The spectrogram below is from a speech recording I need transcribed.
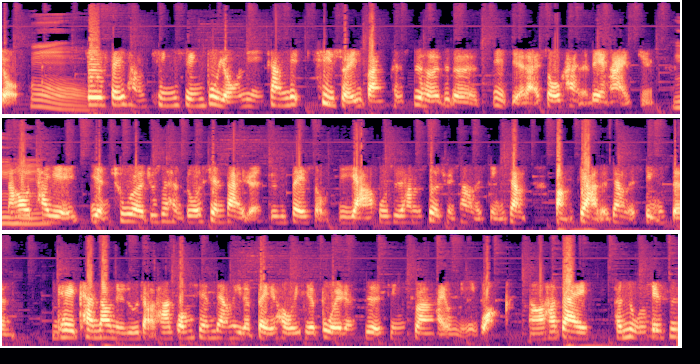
宙。嗯，就是非常清新不油腻，像汽水一般，很适合这个季节来收看的恋爱剧。嗯、然后他也演出了，就是很多现代人就是被手机呀、啊，或是他们社群上的形象绑架的这样的心声。你可以看到女主角她光鲜亮丽的背后，一些不为人知的辛酸还有迷惘，然后她在很努力的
